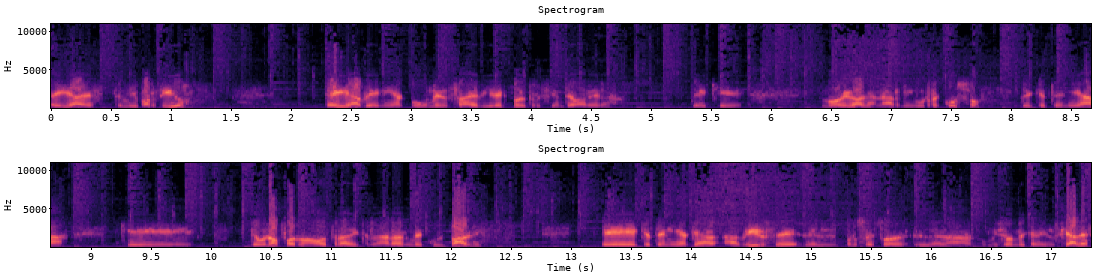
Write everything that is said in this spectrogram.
ella es de mi partido ella venía con un mensaje directo del presidente Varela de que no iba a ganar ningún recurso de que tenía que de una forma u otra declararme culpable eh, que tenía que abrirse el proceso de de la comisión de credenciales,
